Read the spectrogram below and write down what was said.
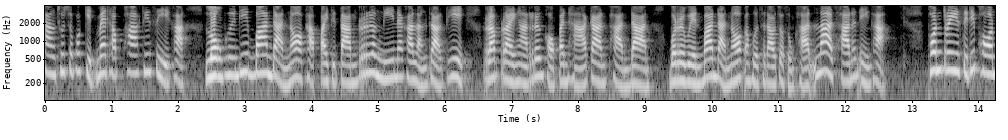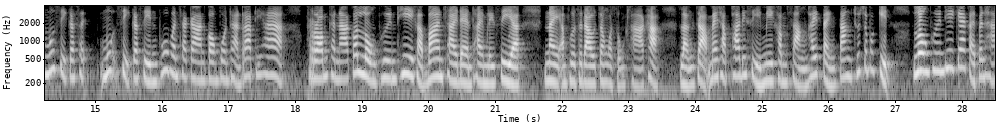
ทางชุดเฉพาะกิจแม่ทัพภาคที่ 4 ค่ะ ลงพื้นที่บ้านด่านนอกค่ะ ไปติดตามเรื่องนี้นะคะ หลังจากที่รับรายงานเรื่องของปัญหาการผ่านด่าน บริเวณบ้านด่านนอกอำเภอสะดาวจังหวัดสงขลาล่าช้านั่นเองค่ะ พลตรีสิทธิพรมุสิกสมุสิกสินผู้บัญชาการกองพลฐานราบที่ 5 พร้อมคณะก็ลงพื้นที่ค่ะ บ้านชายแดนไทยมาเลเซีย ในอำเภอสะดาวจังหวัดสงขลาค่ะ หลังจากแม่ทัพภาคที่ 4 มีคำสั่งให้แต่งตั้งชุดเฉพาะกิจ ลงพื้นที่แก้ไขปัญหา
